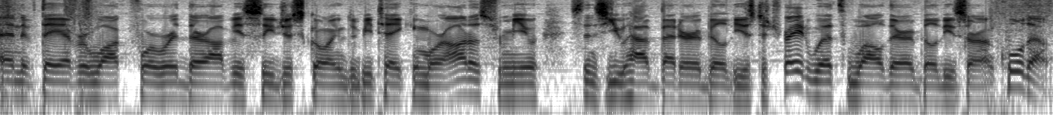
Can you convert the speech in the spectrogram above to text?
and if they ever walk forward, they're obviously just going to be taking more autos from you since you have better abilities to trade with while their abilities are on cooldown.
